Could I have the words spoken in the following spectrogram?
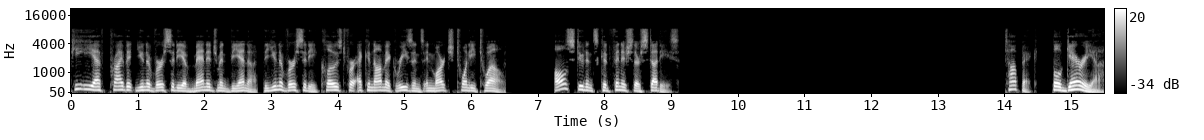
PEF Private University of Management Vienna, the university closed for economic reasons in March 2012. All students could finish their studies. Bulgaria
